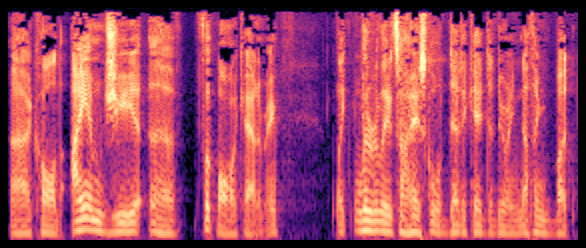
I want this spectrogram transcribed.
uh, called IMG uh, Football Academy. Like literally, it's a high school dedicated to doing nothing but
